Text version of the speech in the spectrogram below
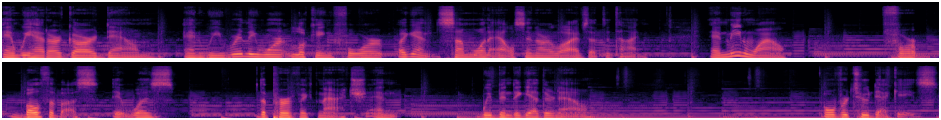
and we had our guard down and we really weren't looking for, again, someone else in our lives at the time. And meanwhile, for both of us, it was the perfect match. And we've been together now over two decades.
